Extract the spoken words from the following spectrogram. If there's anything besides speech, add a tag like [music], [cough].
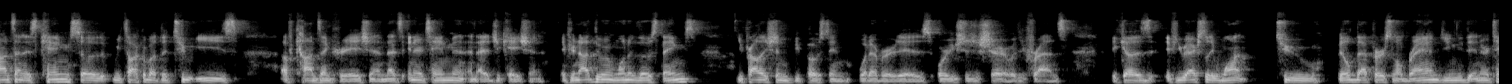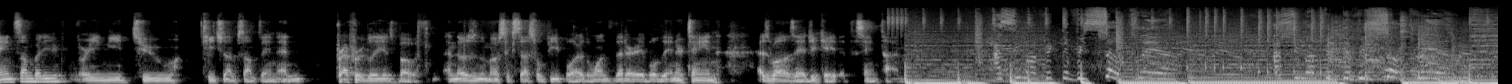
content is king. So we talk about the two E's of content creation. That's entertainment and education. If you're not doing one of those things, you probably shouldn't be posting whatever it is, or you should just share it with your friends. Because if you actually want to build that personal brand, you need to entertain somebody or you need to teach them something. And preferably it's both. And those are the most successful people are the ones that are able to entertain as well as educate at the same time. I see my victory so clear. I see my victory so clear.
